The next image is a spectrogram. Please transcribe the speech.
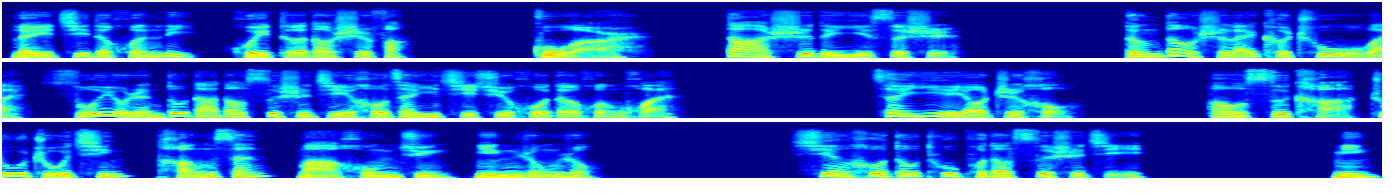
累积的魂力会得到释放。故而，大师的意思是，等到史莱克除五外所有人都达到四十级后，再一起去获得魂环。在夜耀之后，奥斯卡、朱竹清、唐三、马红俊、宁荣荣先后都突破到四十级。明。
